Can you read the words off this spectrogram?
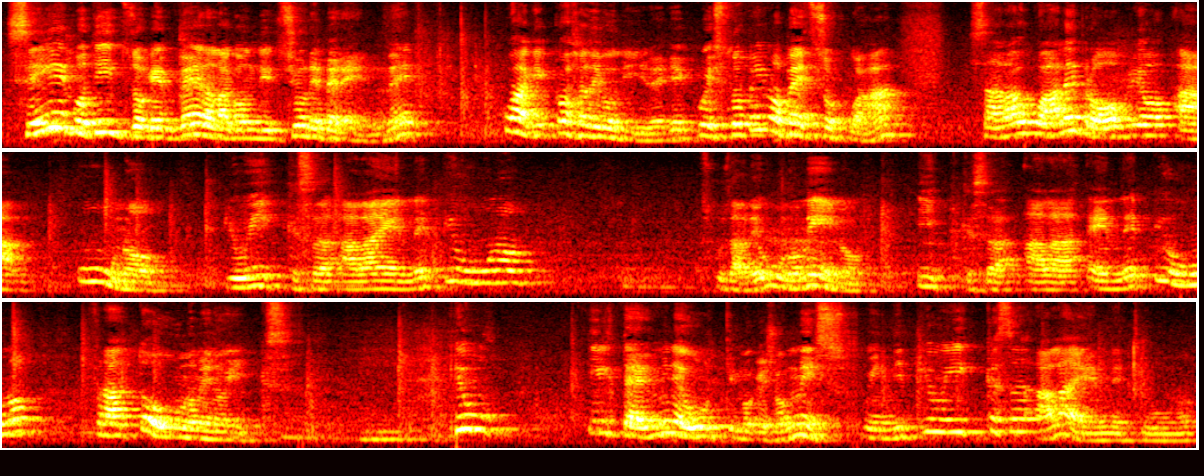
se ipotizzo che è vera la condizione per n Qua che cosa devo dire? Che questo primo pezzo qua sarà uguale proprio a 1 più x alla n più 1, scusate, 1 meno x alla n più 1 fratto 1 meno x più il termine ultimo che ci ho messo, quindi più x alla n più 1.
